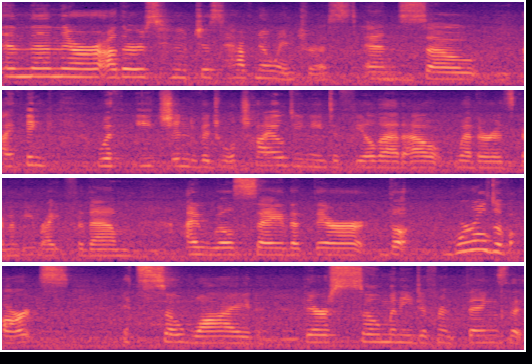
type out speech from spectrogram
and then there are others who just have no interest. And so I think with each individual child, you need to feel that out, whether it's going to be right for them. I will say that there, the world of arts, it's so wide. There are so many different things that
